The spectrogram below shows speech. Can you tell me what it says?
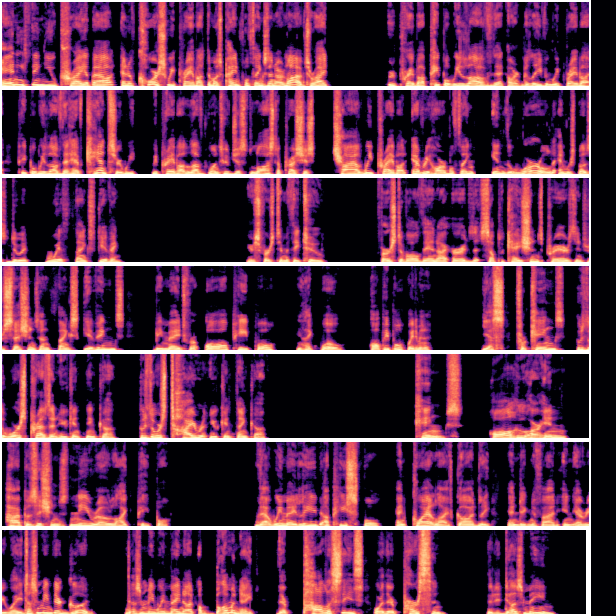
anything you pray about, and of course we pray about the most painful things in our lives, right? We pray about people we love that aren't believing. We pray about people we love that have cancer. We we pray about loved ones who've just lost a precious child. We pray about every horrible thing in the world, and we're supposed to do it with thanksgiving. Here's 1 Timothy 2. First of all, then, I urge that supplications, prayers, intercessions, and thanksgivings be made for all people. You think, whoa, all people? Wait a minute. Yes, for kings. Who's the worst president you can think of? Who's the worst tyrant you can think of? Kings, all who are in high positions, Nero like people, that we may lead a peaceful and quiet life, godly and dignified in every way. It doesn't mean they're good. It doesn't mean we may not abominate their policies or their person. That it does mean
